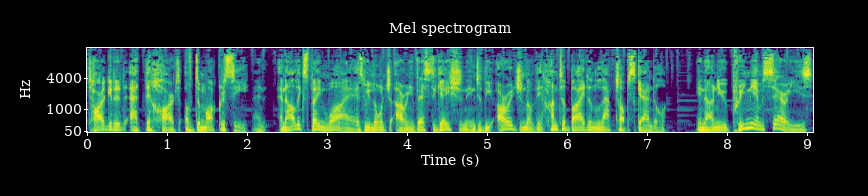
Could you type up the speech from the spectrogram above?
targeted at the heart of democracy. And, and I'll explain why as we launch our investigation into the origin of the Hunter Biden laptop scandal in our new premium series,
